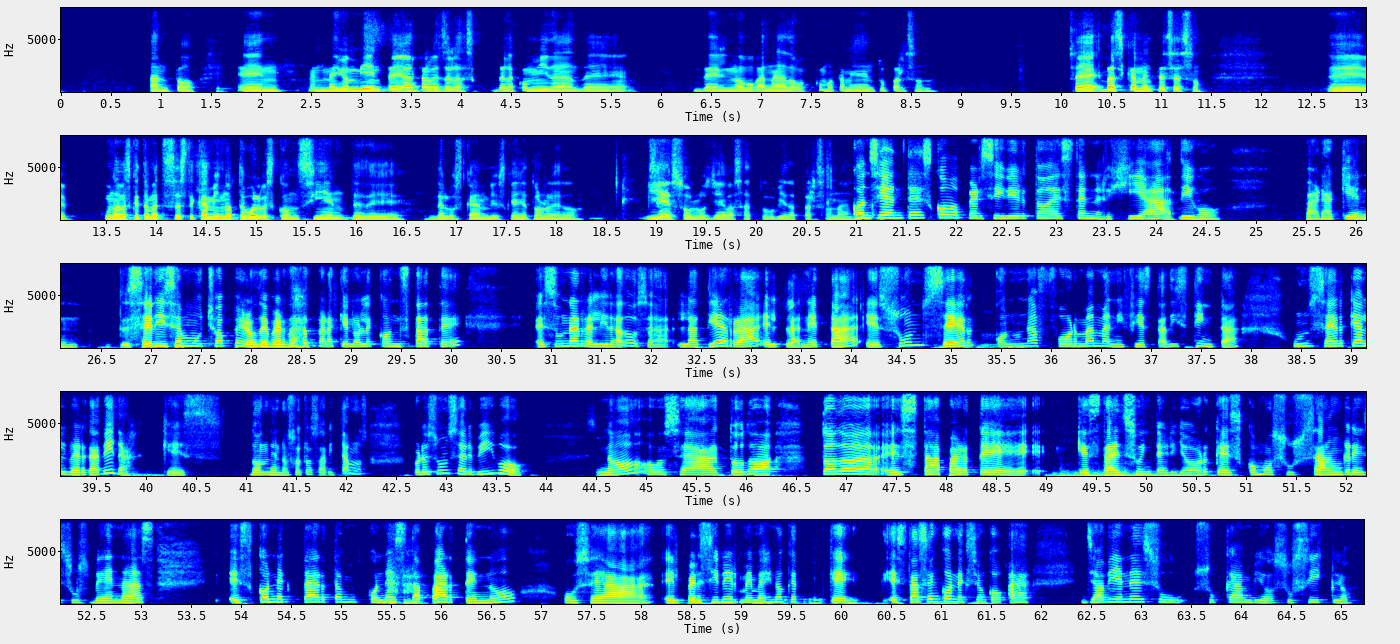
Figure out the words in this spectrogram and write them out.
tanto en el medio ambiente, a través de, las, de la comida, de, del nuevo ganado, como también en tu persona. O sea, básicamente es eso. Eh, una vez que te metes a este camino, te vuelves consciente de, de los cambios que hay a tu alrededor. Y eso los llevas a tu vida personal. Consciente es como percibir toda esta energía, digo, para quien se dice mucho, pero de verdad, para quien no le constate, es una realidad, o sea, la Tierra, el planeta, es un ser con una forma manifiesta distinta, un ser que alberga vida, que es donde nosotros habitamos, pero es un ser vivo, ¿no? O sea, todo, toda esta parte que está en su interior, que es como su sangre, sus venas, es conectar con esta parte, ¿no? O sea, el percibir, me imagino que, que estás en conexión con, ah, ya viene su, su cambio, su ciclo,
